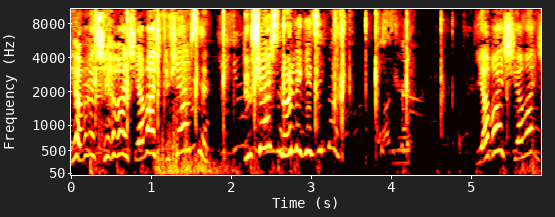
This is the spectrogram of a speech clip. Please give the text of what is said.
Yavaş yavaş yavaş düşersin. Düşersin öyle gezilmez. Yavaş yavaş.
